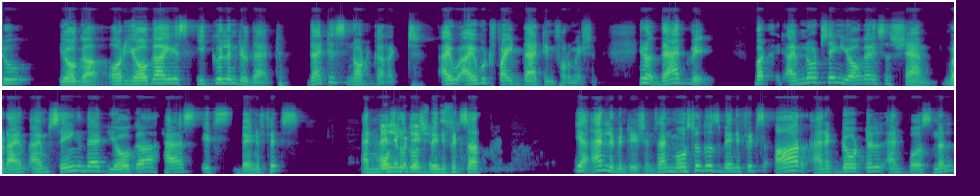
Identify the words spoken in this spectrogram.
to yoga or yoga is equivalent to that. That is not correct. I, I would fight that information. You know that way. But i'm not saying yoga is a sham but i'm i'm saying that yoga has its benefits and And most of those benefits are yeah and limitations. And most of those benefits are anecdotal and personal.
